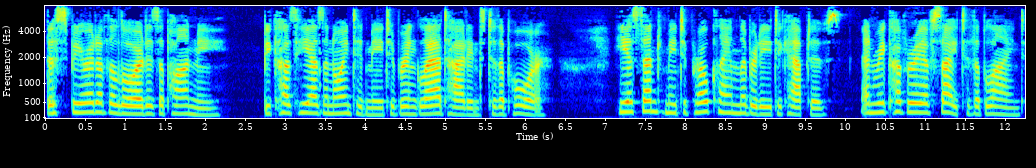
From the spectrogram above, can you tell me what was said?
the Spirit of the Lord is upon me, because he has anointed me to bring glad tidings to the poor. He has sent me to proclaim liberty to captives, and recovery of sight to the blind,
